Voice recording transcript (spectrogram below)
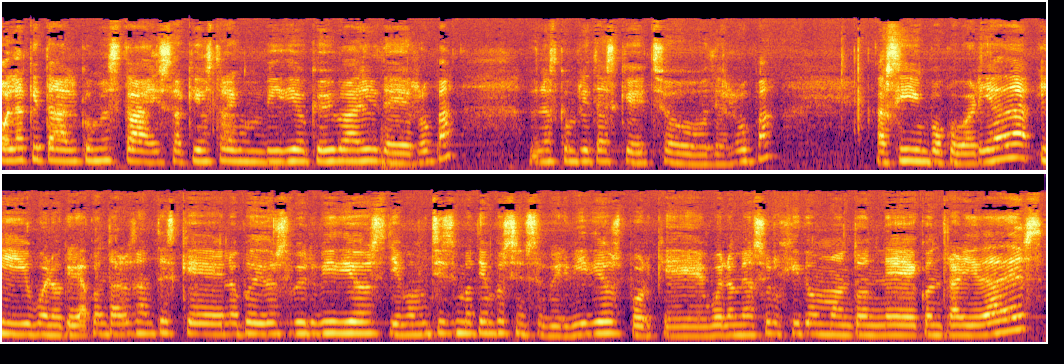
Hola, ¿qué tal? ¿Cómo estáis? Aquí os traigo un vídeo que hoy va a ir de ropa, de unas compritas que he hecho de ropa, así un poco variada. Y bueno, quería contaros antes que no he podido subir vídeos, llevo muchísimo tiempo sin subir vídeos porque bueno, me han surgido un montón de contrariedades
